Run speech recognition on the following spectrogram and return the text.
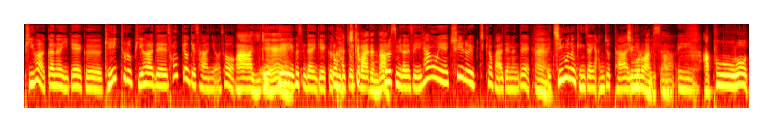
비화, 그러니까는 이게 그 게이트로 비화될 성격의 사안이어서. 아, 이게. 예, 예, 예 그렇습니다. 이게 그 가족. 지켜봐야 된다? 그렇습니다. 그래서 이 향후의 추이를 지켜봐야 되는데, 네. 징후는 굉장히 안 좋다. 징후는 안 좋다. 예. 앞으로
